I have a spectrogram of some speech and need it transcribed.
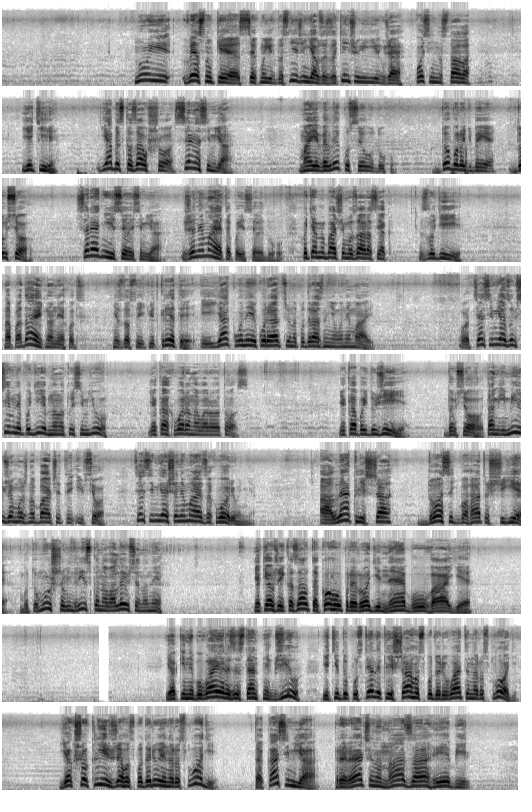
Ну і висновки з цих моїх досліджень, я вже закінчую їх, вже осінь настала. Які? Я би сказав, що сильна сім'я має велику силу духу до боротьби, до всього. Середньої сили сім'я вже не має такої сили духу. Хоча ми бачимо зараз, як злодії нападають на них, от гніздо стоїть відкрите, і як вони, яку реакцію на подразнення вони мають. От, Ця сім'я зовсім не подібна на ту сім'ю, яка хвора на вароатоз, яка байдужіє до всього. Там і міль вже можна бачити, і все. Ця сім'я ще не має захворювання. Але кліща досить багато ще є, бо тому що він різко навалився на них. Як я вже й казав, такого в природі не буває. Як і не буває резистентних бджіл, які допустили кліща господарювати на розплоді. Якщо кліщ вже господарює на розплоді, така сім'я приречена на загибіль.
